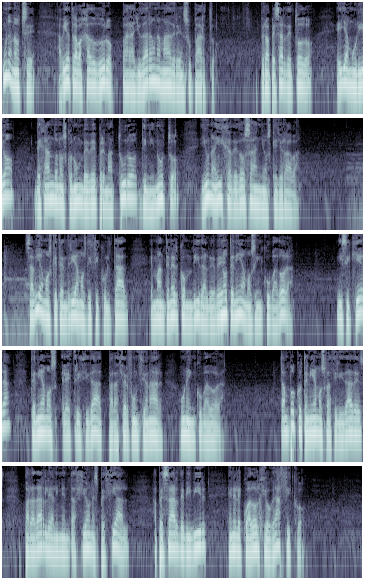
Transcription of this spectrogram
Una noche había trabajado duro para ayudar a una madre en su parto, pero a pesar de todo, ella murió dejándonos con un bebé prematuro, diminuto, y una hija de dos años que lloraba. Sabíamos que tendríamos dificultad en mantener con vida al bebé, no teníamos incubadora, ni siquiera teníamos electricidad para hacer funcionar una incubadora. Tampoco teníamos facilidades para darle alimentación especial, a pesar de vivir en el ecuador geográfico.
